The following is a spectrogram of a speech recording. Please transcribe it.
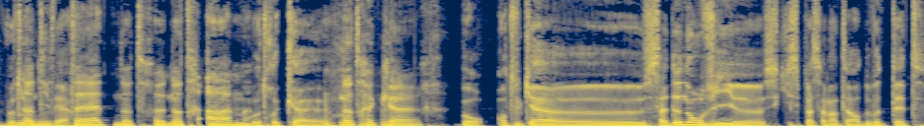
votre notre univers, tête, notre notre âme, votre cœur. notre cœur. Bon, en tout cas, euh, ça donne envie euh, ce qui se passe à l'intérieur de votre tête.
